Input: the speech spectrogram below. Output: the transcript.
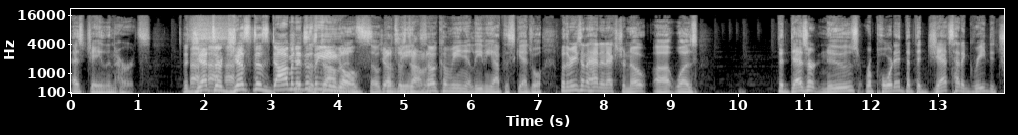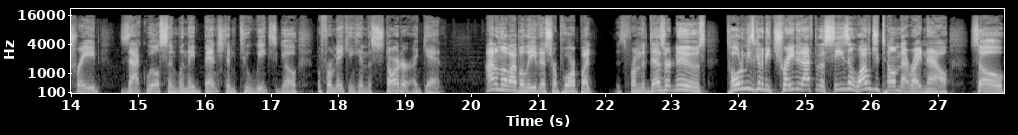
as Jalen Hurts. The Jets are just as dominant Just as as the dominant. Eagles. So Just as convenient, dominant. so convenient leaving out the schedule. But the reason I had an extra note uh, was the Deseret News reported that the Jets had agreed to trade Zach Wilson when they benched him two weeks ago before making him the starter again. I don't know if I believe this report, but it's from the Deseret News. Told him he's going to be traded after the season. Why would you tell him that right now? So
